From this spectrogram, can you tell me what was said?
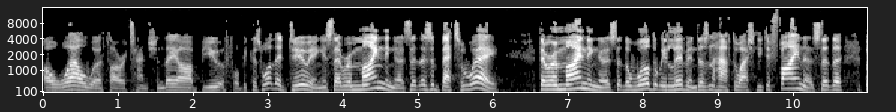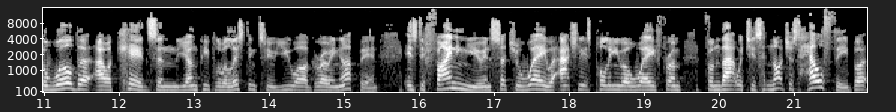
are well worth our attention. They are beautiful because what they're doing is they're reminding us that there's a better way. They're reminding us that the world that we live in doesn't have to actually define us, that the, the world that our kids and the young people who are listening to you are growing up in is defining you in such a way where actually it's pulling you away from, from that which is not just healthy, but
